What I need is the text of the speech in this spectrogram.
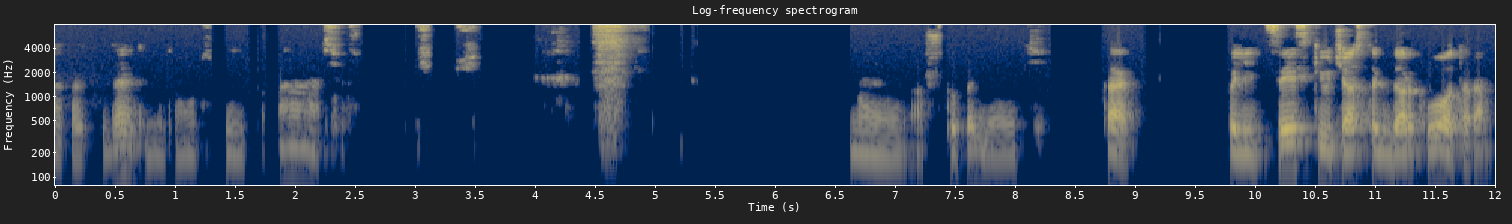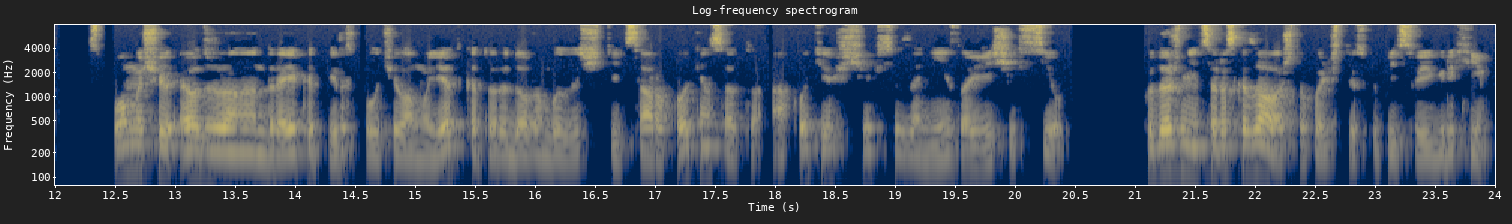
Так, а куда это мы там успели? А, все. Ну, а что поделать? Так, полицейский участок Дарквотера. С помощью Элджерона Дрейка Пирс получил амулет, который должен был защитить Сару Хокинс от охотящихся за ней зловещих сил. Художница рассказала, что хочет искупить свои грехи,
